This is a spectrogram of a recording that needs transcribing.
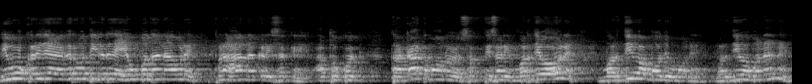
દીવો કરી જાય, અગરબત્તી કરી જાય, એવું બધાને આવડે, પણ આ ન કરી શકે. આ તો કોઈક તાકાત હોય, શક્તિશાળી મરજીવા હોય ને, મરજીવા મોજું મળે મરજીવા બને ને,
